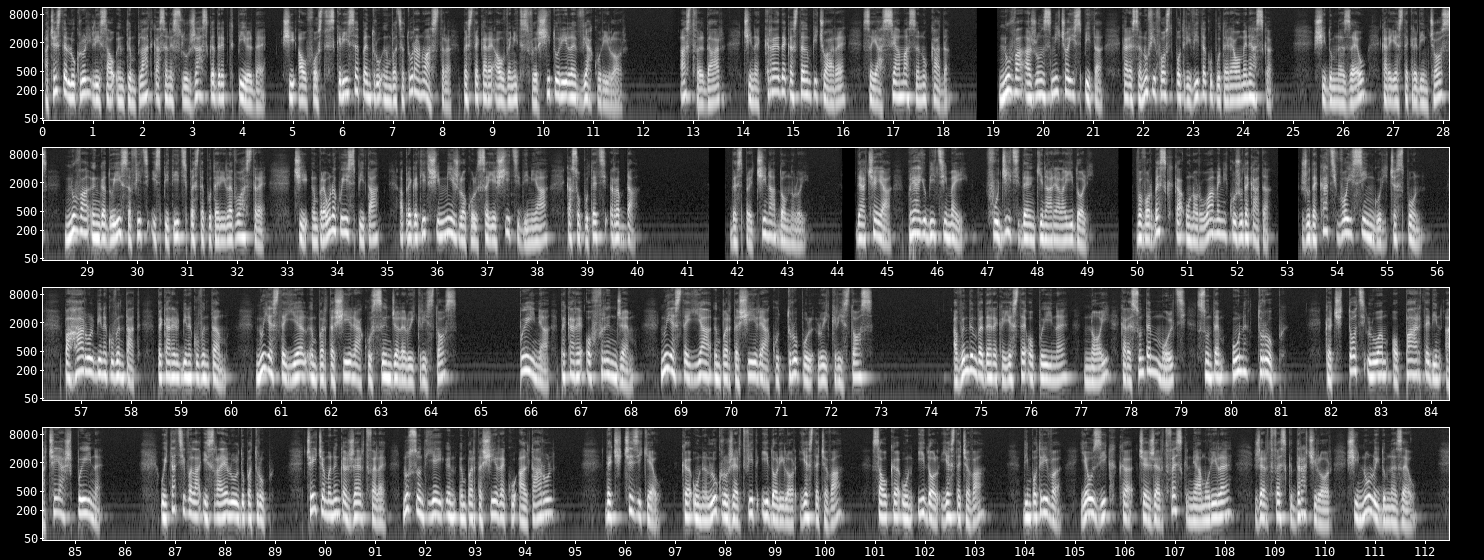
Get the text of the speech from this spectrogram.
Aceste lucruri li s-au întâmplat ca să ne slujească drept pilde și au fost scrise pentru învățătura noastră, peste care au venit sfârșiturile viacurilor. Astfel, dar, Cine crede că stă în picioare, să ia seama să nu cadă. Nu va ajuns nicio ispită care să nu fi fost potrivită cu puterea omenească. Și Dumnezeu, care este credincios, nu va îngădui să fiți ispitiți peste puterile voastre, ci împreună cu ispita a pregătit și mijlocul să ieșiți din ea ca să o puteți răbda. Despre cina Domnului de aceea, prea iubiții mei, fugiți de închinarea la idoli. Vă vorbesc ca unor oameni cu judecată. Judecați voi singuri ce spun. Paharul binecuvântat pe care îl binecuvântăm, nu este el împărtășirea cu sângele lui Hristos? Pâinea pe care o frângem, nu este ea împărtășirea cu trupul lui Hristos? având în vedere că este o pâine, noi, care suntem mulți, suntem un trup, căci toți luăm o parte din aceeași pâine. Uitați-vă la Israelul după trup. Cei ce mănâncă jertfele, nu sunt ei în împărtășire cu altarul? Deci ce zic eu? Că un lucru jertfit idolilor este ceva? Sau că un idol este ceva? Din potrivă, eu zic că ce jertfesc neamurile, jertfesc dracilor și nu lui Dumnezeu.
